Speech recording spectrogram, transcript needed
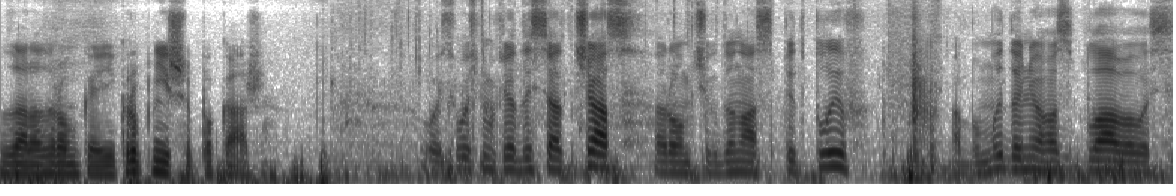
Зараз Ромка її крупніше покаже. Ось 8.50 час, Ромчик до нас підплив, або ми до нього сплавились.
